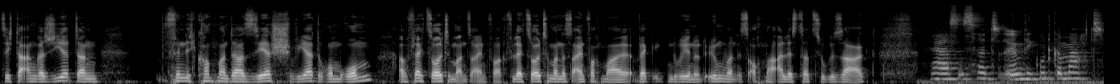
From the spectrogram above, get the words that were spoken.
sich da engagiert, dann finde ich, kommt man da sehr schwer drum rum. Aber vielleicht sollte man es einfach. Vielleicht sollte man das einfach mal wegignorieren und irgendwann ist auch mal alles dazu gesagt. Ja, es ist halt irgendwie gut gemacht.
